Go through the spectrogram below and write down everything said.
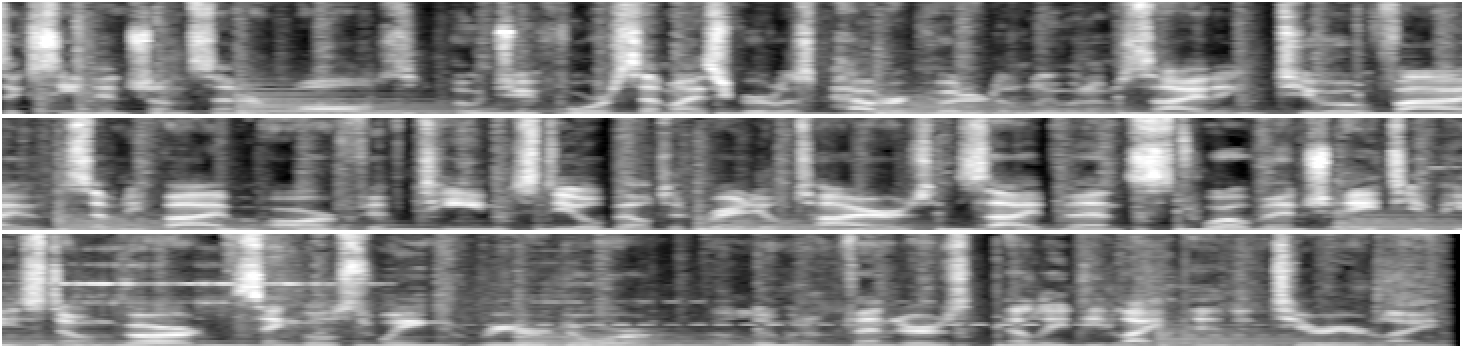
16 inch on center walls, 024 semi screwless powder coated aluminum siding, 205 75 R15 steel belted radial tires, side vents, 12 inch ATP stone guard, single swing rear door, aluminum fenders, LED light, and interior light.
